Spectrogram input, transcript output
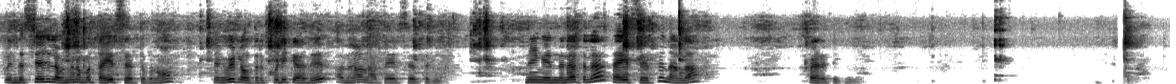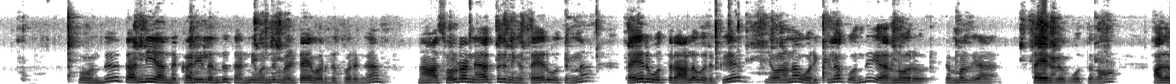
இப்போ இந்த ஸ்டேஜில் வந்து நம்ம தயிர் சேர்த்துக்கணும். எங்கள் வீட்டில் ஒருத்தருக்கு பிடிக்காது. அதனால் நான் தயிர் சேர்த்துக்கல. நீங்கள் இந்த நேரத்தில் தயிர் சேர்த்து நல்லா பரட்டிக்கணும் இப்போ வந்து தண்ணி அந்த கறியிலேருந்து தண்ணி வந்து மெல்ட் ஆகி வருது பாருங்கள் நான் சொல்கிற நேரத்துக்கு நீங்கள் தயிர் ஊற்றுனா தயிர் ஊற்றுற அளவு இருக்குது எவ்வளோனா ஒரு கிலோக்கு வந்து இரநூறு எம்எல் தயிர் ஊற்றணும் அதை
